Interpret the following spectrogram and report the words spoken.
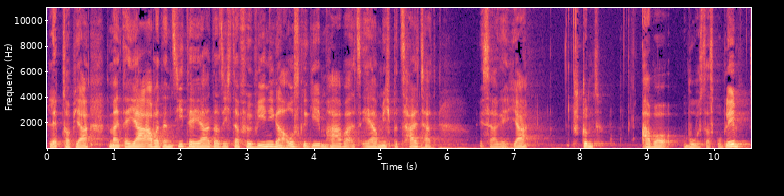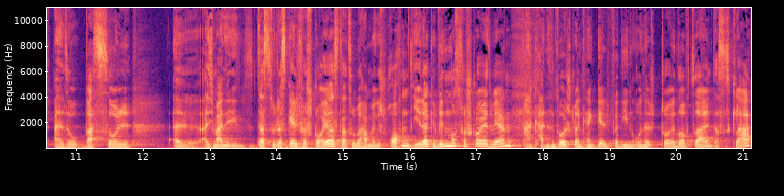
Laptop ja. Dann meint er, ja, aber dann sieht er ja, dass ich dafür weniger ausgegeben habe, als er mich bezahlt hat. Ich sage, ja, stimmt. Aber wo ist das Problem? Also, was soll, also ich meine, dass du das Geld versteuerst, darüber haben wir gesprochen. Jeder Gewinn muss versteuert werden. Man kann in Deutschland kein Geld verdienen, ohne Steuern drauf zu zahlen, das ist klar.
